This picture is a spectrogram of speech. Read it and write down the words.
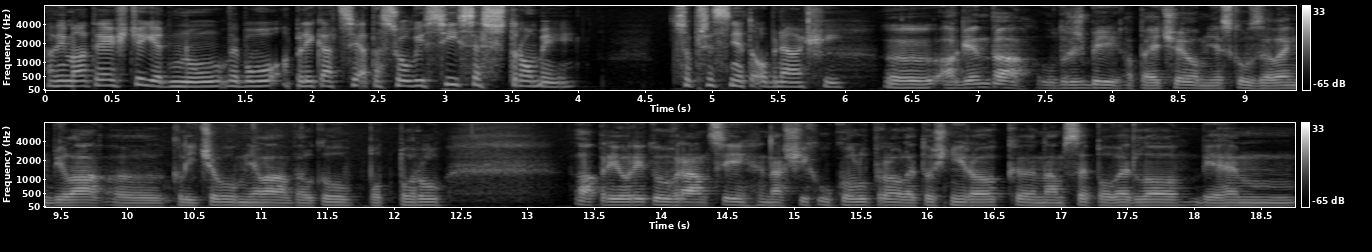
A vy máte ještě jednu webovou aplikaci a ta souvisí se stromy. Co přesně to obnáší? Eh, agenda údržby a péče o městskou zeleň byla eh, klíčovou, měla velkou podporu a prioritu v rámci našich úkolů pro letošní rok. Nám se povedlo během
